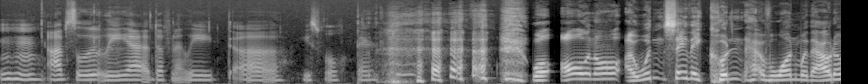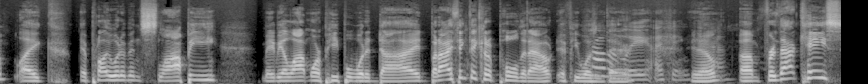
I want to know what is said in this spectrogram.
Mm-hmm. Absolutely. Yeah, definitely uh, useful there. Well, all in all, I wouldn't say they couldn't have won without him. Like it probably would have been sloppy. Maybe a lot more people would have died, but I think they could have pulled it out if he wasn't there. Probably, I think. You know, yeah. um, for that case,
